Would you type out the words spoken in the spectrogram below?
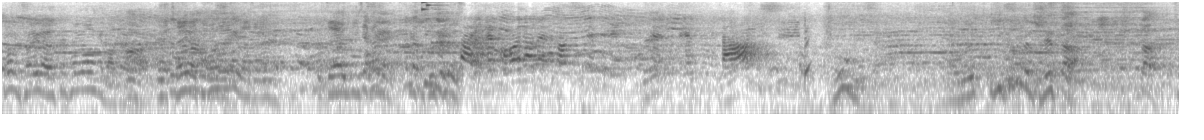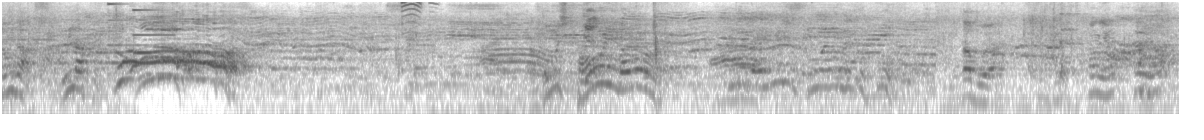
그럼 저희가 이렇게 설명한 게 맞아요. 아, 네, 저희가 게 맞아요. 제가 이제 한 하나 더 자, 이제 돌아가면서 퀴즈 드리- 퀴즈 드리겠습니다. 아, 왜 이거는 됐다. 딱 정답. 울라프. 와! 너무 쉽게. 거울이 너무 근데 애니메이션 공부하는 할수 없고. 나 뭐야? 형이요? 형이요?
